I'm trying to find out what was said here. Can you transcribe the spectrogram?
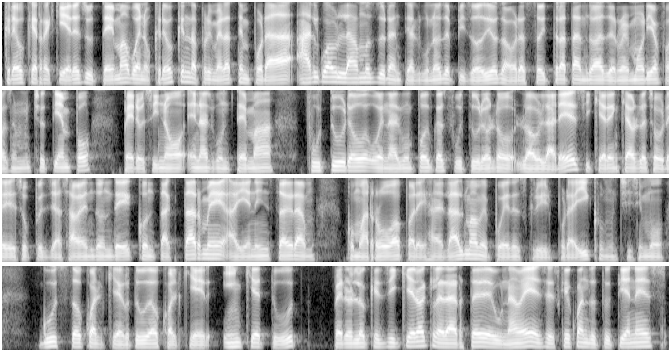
creo que requiere su tema. Bueno, creo que en la primera temporada algo hablamos durante algunos episodios, ahora estoy tratando de hacer memoria, fue hace mucho tiempo, pero si no, en algún tema futuro o en algún podcast futuro lo, lo hablaré. Si quieren que hable sobre eso, pues ya saben dónde contactarme, ahí en Instagram como arroba pareja del alma, me pueden escribir por ahí con muchísimo gusto, cualquier duda o cualquier inquietud. Pero lo que sí quiero aclararte de una vez es que cuando tú tienes,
